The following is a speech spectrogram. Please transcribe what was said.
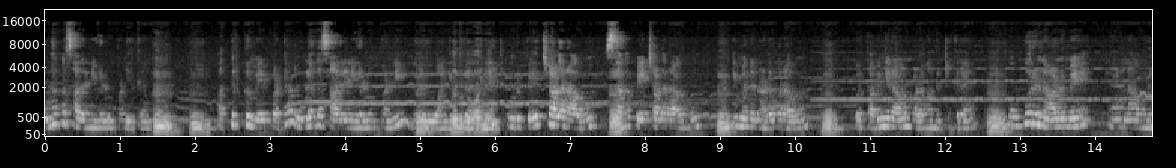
உலக சாதனை நிகழ்வு ம் பத்திற்கும் மேற்பட்ட உலக சாதனை நிகழ்வு பண்ணி விருது வாங்கியிருக்காங்க வாங்கி. ஒரு பேச்சாளராகவும் சக பேச்சாளராகவும். பட்டிமன்ற நடுவராகவும் ஒரு கவிஞராகவும் வளம் வந்துட்டு இருக்கிறேன் ஒவ்வொரு நாளுமே நான் ஒரு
